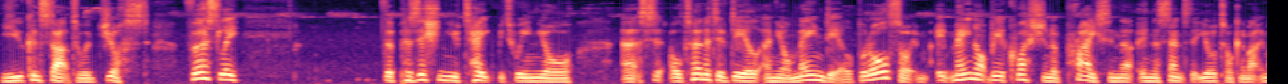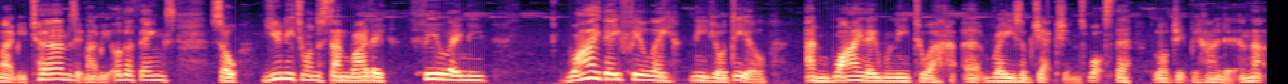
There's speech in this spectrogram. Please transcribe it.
you can start to adjust. Firstly, the position you take between your uh, alternative deal and your main deal, but also it, it, may not be a question of price in the in the sense that you're talking about. It might be terms, it might be other things. So you need to understand why they feel they need, why they feel they need your deal, and why they will need to uh, uh, raise objections. What's the logic behind it? And that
